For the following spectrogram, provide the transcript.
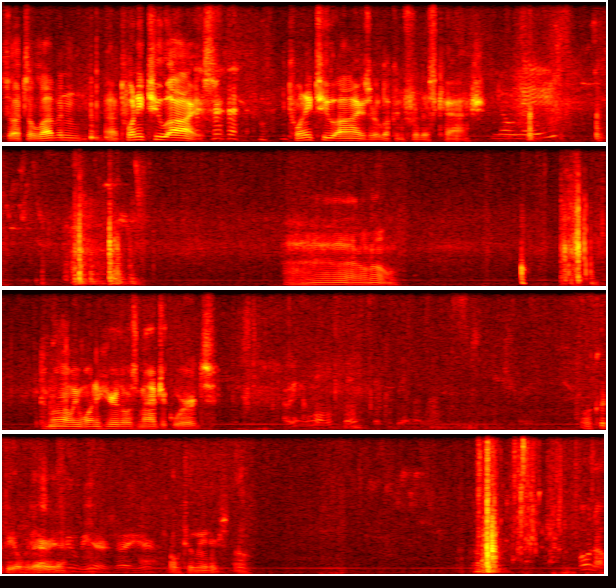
So that's 11, uh, 22 eyes. 22 eyes are looking for this cache. No nays? Uh, I don't know. Come on, we want to hear those magic words. Are we close? It could be in the next Well, it could be over We there, got yeah. Two meters right here. Oh, two meters. Oh. Oh no.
